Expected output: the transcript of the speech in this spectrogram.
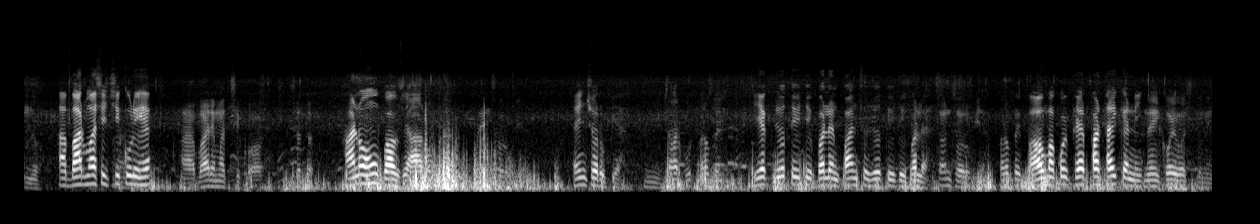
જો આ બારમાસી ચીકુડી છે હા બારે માં ચીકુ આવે સતત આનો શું ભાવ છે આ રોકડા ત્રણસો રૂપિયા ત્રણસો રૂપિયા ચાર ફૂટ બરાબર એક જોતી હતી ભલે ને પાંચસો જોતી હતી ભલે. ત્રણસો રૂપિયા. બરોબર ભાવમાં કોઈ ફેરફાર થાય કે નહીં? નહીં કોઈ વસ્તુ નહીં.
